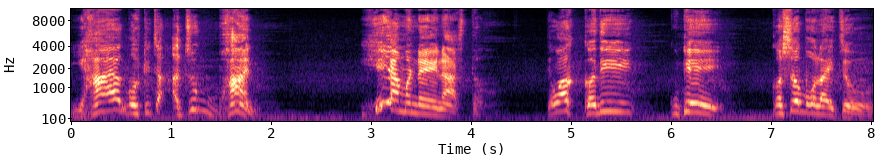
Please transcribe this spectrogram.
ह्या गोष्टीचं अचूक भान हे या मंडळींना असतं. तेव्हा कधी कुठे कसं बोलायचं?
